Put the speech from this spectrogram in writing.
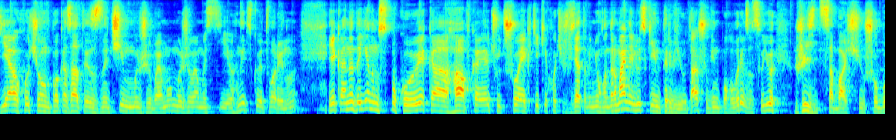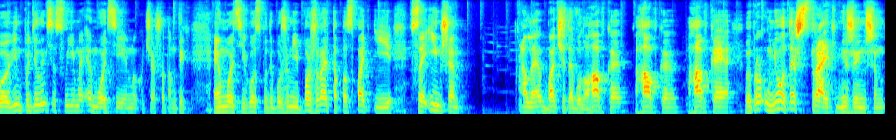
Я хочу вам показати, з чим ми живемо. Ми живемо з цією гницькою твариною, яка не дає нам спокою, яка гавкає, чуть що, як тільки хочеш взяти в нього нормальне людське інтерв'ю, та щоб він поговорив за свою жизнь собачу, щоб він поділився своїми емоціями. Хоча що там тих емоцій, господи боже мій, пожрать та поспать і все інше. Але бачите, воно гавкає, гавкає, гавкає. Ви про у нього теж страйк, між іншим.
